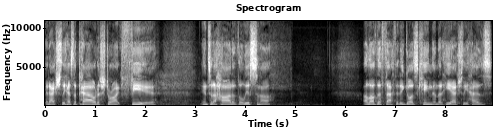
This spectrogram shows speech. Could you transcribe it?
it actually has the power to strike fear into the heart of the listener. I love the fact that in God's kingdom that he actually has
